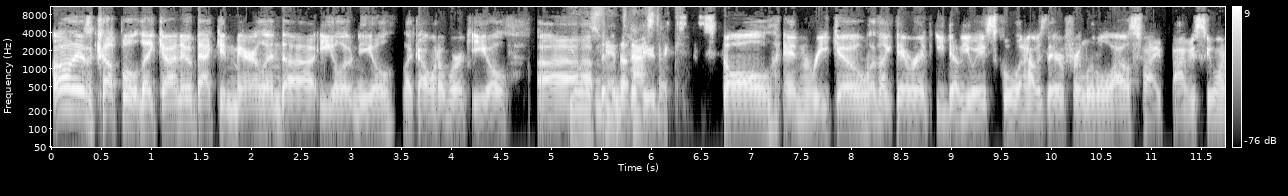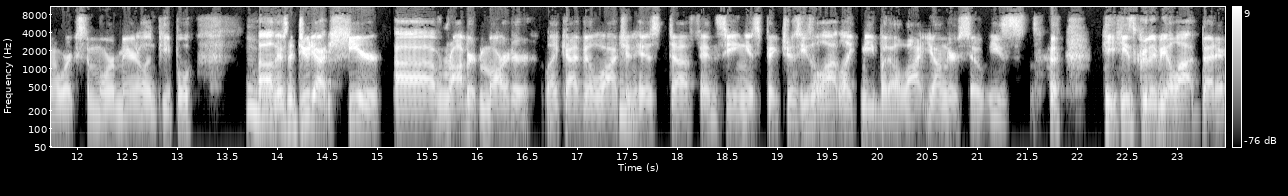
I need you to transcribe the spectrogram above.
Oh, there's a couple. Like I know back in Maryland, uh, Eel O'Neill. Like I want to work Eel. Uh, Eel is another dude, fantastic. Stahl and Rico. Like they were at EWA school, and I was there for a little while. So I obviously want to work some more Maryland people. Mhm. Uh, there's a dude out here, uh, Robert Martyr. Like I've been watching Hmm. his stuff and seeing his pictures. He's a lot like me, but a lot younger. So he's he, he's going to be a lot better.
